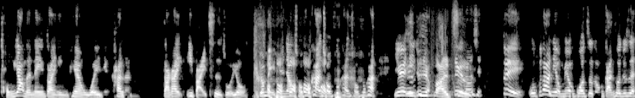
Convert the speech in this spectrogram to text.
同样的那一段影片，我已经看了大概一百次左右，你就每天这样重复看、重复看、重复看，因为你就觉得 哇，100这个东西。对，我不知道你有没有过这种感受，就是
